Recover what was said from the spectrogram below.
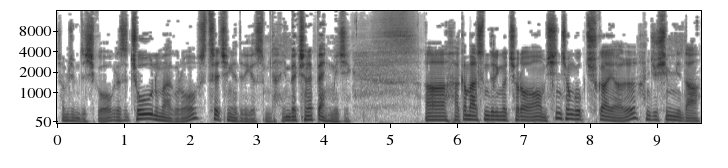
점심 드시고 그래서 좋은 음악으로 스트레칭 해드리겠습니다. 인백션의 백뮤직. 아, 아까 말씀드린 것처럼 신청곡 추가열 한주 쉽니다.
